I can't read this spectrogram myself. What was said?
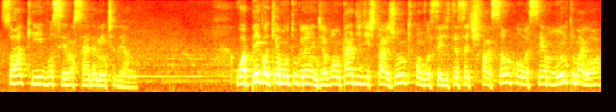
Só que você não sai da mente dela. O apego aqui é muito grande, a vontade de estar junto com você, de ter satisfação com você é muito maior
